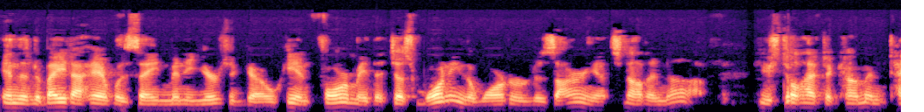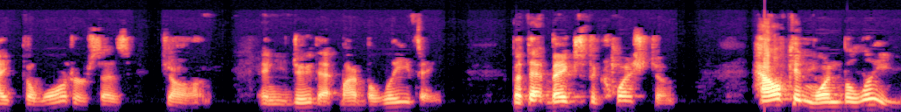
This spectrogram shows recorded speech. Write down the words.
In the debate I had with Zane many years ago, he informed me that just wanting the water or desiring it's not enough. You still have to come and take the water, says John and you do that by believing. But that begs the question how can one believe?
